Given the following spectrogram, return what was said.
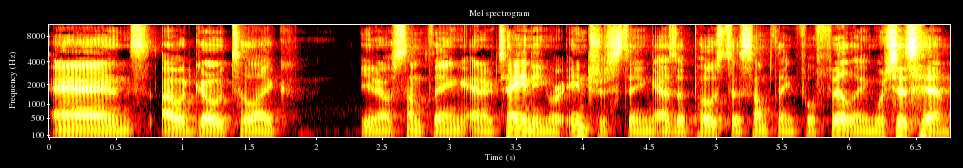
And I would go to like, you know, something entertaining or interesting as opposed to something fulfilling, which is him.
